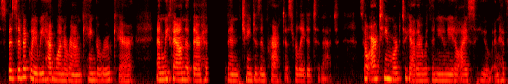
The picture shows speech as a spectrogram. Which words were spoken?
Specifically, we had one around kangaroo care and we found that there had been changes in practice related to that. So our team worked together with the neonatal ICU and have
